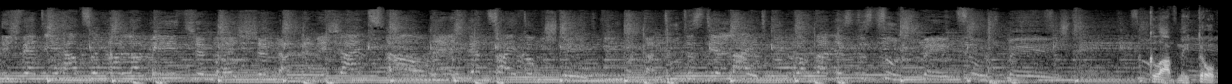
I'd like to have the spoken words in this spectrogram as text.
Ich werd die Herzen aller Mädchen brechen, dann bin ich ein Star, der in der Zeitung steht. Und dann tut es dir leid, doch dann ist Главный троп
